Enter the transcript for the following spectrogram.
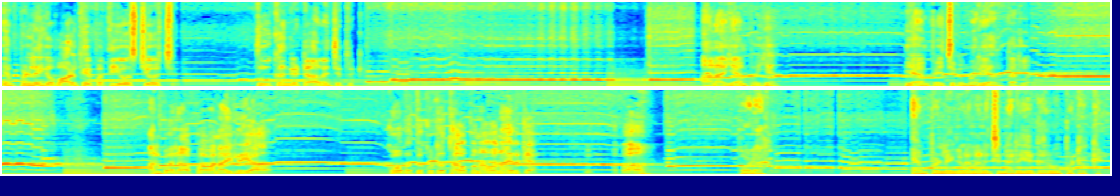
என் பிள்ளைங்க வாழ்க்கையை பத்தி யோசிச்சு யோசிச்சு தூக்கம் கெட்டு அலைஞ்சிட்டு இருக்கேன். ஆனா என் பையன் என் பேச்சுக்கு மரியாதை தரல. அன்பான அப்பாவா நான் இல்லையா? கோபத்தை தகப்பனாவா நான் இருக்கேன். அப்பா. போட. என் பிள்ளைங்களை நினைச்சு நிறைய கர்வப்பட்டிருக்கேன்.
